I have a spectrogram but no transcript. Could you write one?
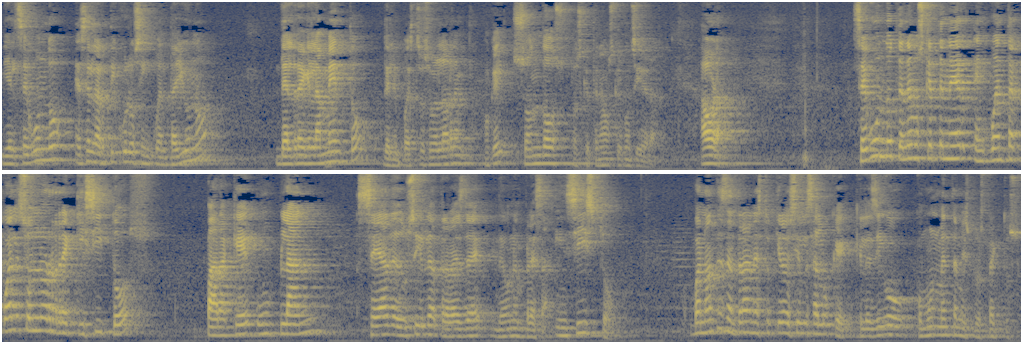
y el segundo es el artículo 51 del reglamento del impuesto sobre la renta. Son dos los que tenemos que considerar. Ahora, segundo, tenemos que tener en cuenta cuáles son los requisitos para que un plan sea deducible a través de, una empresa. Insisto, bueno, antes de entrar en esto, quiero decirles algo que, que les digo comúnmente a mis prospectos.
